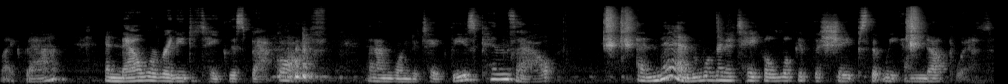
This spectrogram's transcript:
like that. And now we're ready to take this back off. And I'm going to take these pins out and then we're going to take a look at the shapes that we end up with.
